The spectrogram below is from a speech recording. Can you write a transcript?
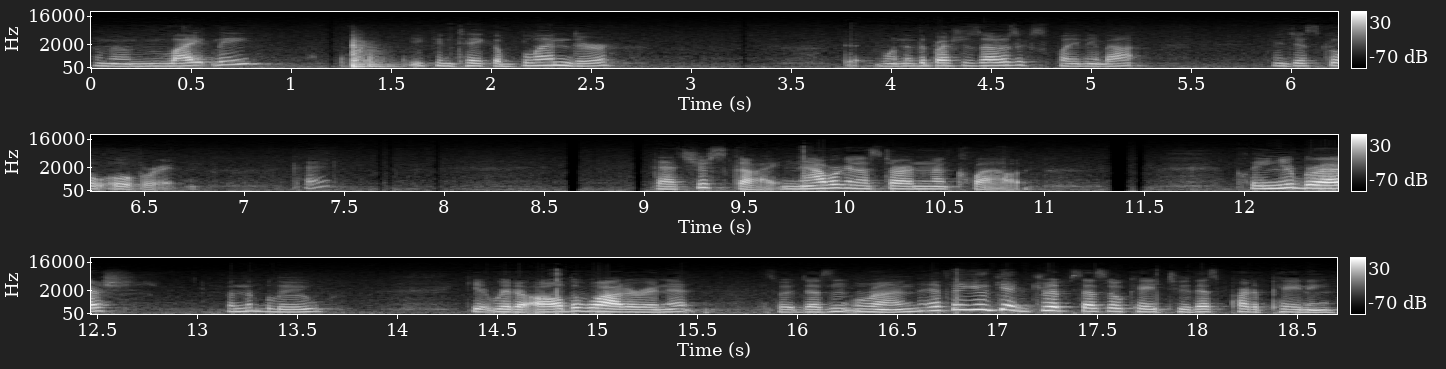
And then lightly, you can take a blender, one of the brushes I was explaining about, and just go over it, okay? That's your sky. Now we're going to start on a cloud. Clean your brush from the blue. Get rid of all the water in it so it doesn't run. If you get drips, that's okay too. That's part of painting.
